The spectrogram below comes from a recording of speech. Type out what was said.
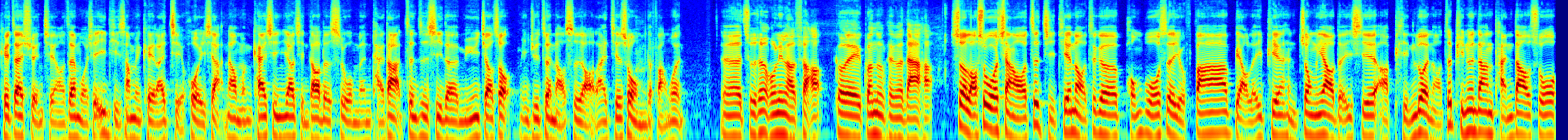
可以在选前哦在某些议题上面可以来解惑一下。那我们开心邀请到的是我们台大政治系的名誉教授明居正老师哦来接受我们的访问。呃，主持人洪林老师好，各位观众朋友大家好。是老师，我想哦，这几天哦，这个彭博社有发表了一篇很重要的一些啊评论哦。这评论当然谈到说，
